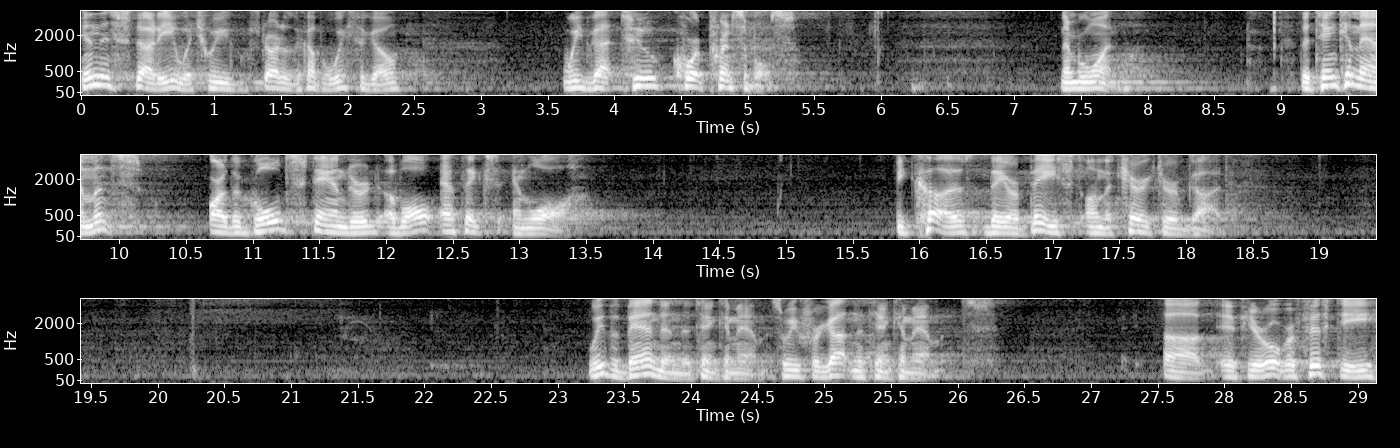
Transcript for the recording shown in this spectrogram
In this study, which we started a couple weeks ago, we've got two core principles. Number one, the Ten Commandments are the gold standard of all ethics and law because they are based on the character of God. We've abandoned the Ten Commandments. We've forgotten the Ten Commandments. Uh, if you're over 50,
